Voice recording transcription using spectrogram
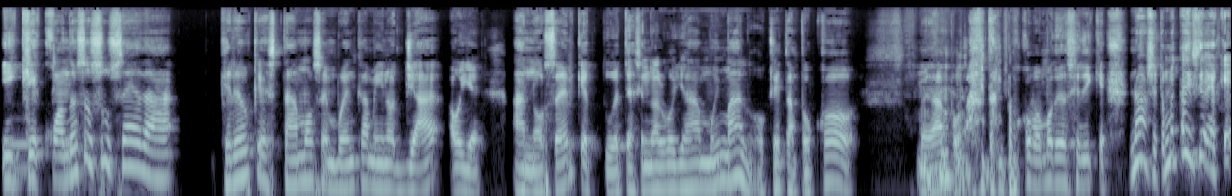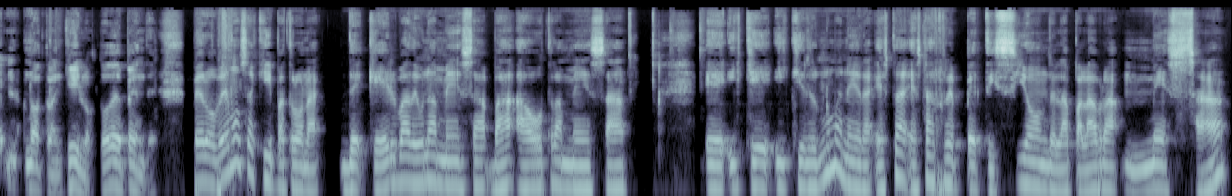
Y que cuando eso suceda, creo que estamos en buen camino. Ya, oye, a no ser que tú estés haciendo algo ya muy malo, ok, tampoco. tampoco vamos a decidir que, no, si tú me estás diciendo que, no, tranquilo, todo depende. Pero vemos aquí, patrona, de que él va de una mesa, va a otra mesa, eh, y, que, y que de alguna manera esta, esta repetición de la palabra mesa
